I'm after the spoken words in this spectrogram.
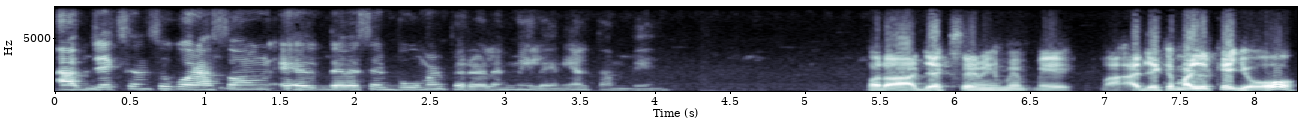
Abjects en su corazón, él debe ser boomer, pero él es millennial también. Pero eh, Ajax es mayor que yo.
